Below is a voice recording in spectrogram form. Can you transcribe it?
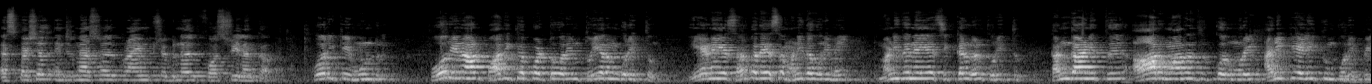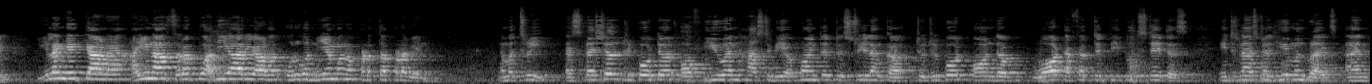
a special international crime tribunal for Sri Lanka. கோரிக்கை மூன்று போரினால் பாதிக்கப்பட்டோரின் துயரம் குறித்தும் ஏனைய சர்வதேச மனித உரிமை மனிதநேய சிக்கல்கள் குறித்தும் கண்காணித்து ஆறு மாதத்துக்கு ஒரு முறை அறிக்கை அளிக்கும் பொறுப்பில் இலங்கைக்கான ஐநா சிறப்பு அதிகாரியாளர் ஒருவர் நியமனப்படுத்தப்பட வேண்டும் Number three, a special reporter of UN has to be appointed to Sri Lanka to report on the war affected people's status, international human rights, and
